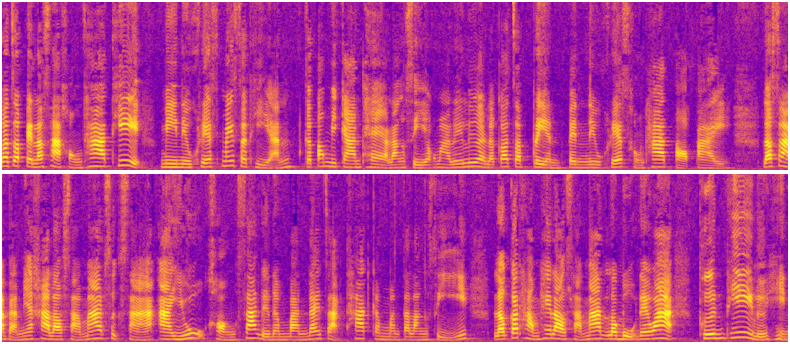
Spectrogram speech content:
ก็จะเป็นลักษณะของธาตุที่มีนิวเคลียสไม่เสถียรก็ต้องมีการแผ่รังสีออกมาเรื่อยๆ แล้วก็จะเปลี่ยนเป็นนิวเคลียสของธาตุต่อไป ลักษณะแบบนี้ค่ะเราสามารถศึกษาอายุของซากดึกดำบรรได้จากธาตุกัมมันตรังสี แล้วก็ทำให้เราสามารถระบุได้ว่าพื้นที่หรือหิน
